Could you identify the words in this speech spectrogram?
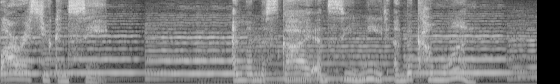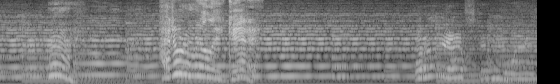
far as you can see. And then the sky and sea meet and become one. Hmm. I don't really get it. But I asked anyway.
